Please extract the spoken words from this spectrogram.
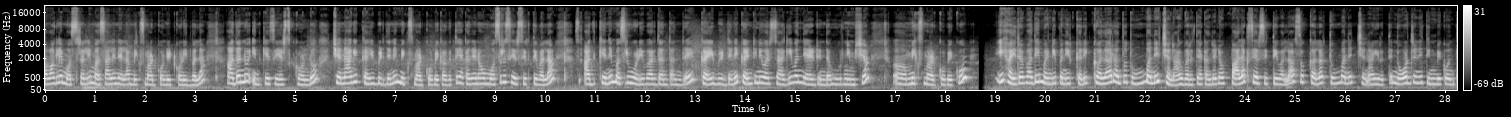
ಆವಾಗಲೇ ಮೊಸರಲ್ಲಿ ಮಸಾಲೆನೆಲ್ಲ ಮಿಕ್ಸ್ ಮಾಡ್ಕೊಂಡು ಇಟ್ಕೊಂಡಿದ್ವಲ್ಲ, ಅದನ್ನು ಇದಕ್ಕೆ ಸೇರಿಸ್ಕೊಂಡು ಚೆನ್ನಾಗಿ ಕೈ ಬಿಡ್ದೇ ಮಿಕ್ಸ್ ಮಾಡ್ಕೋಬೇಕಾಗುತ್ತೆ. ಯಾಕಂದರೆ ನಾವು ಮೊಸರು ಸೇರಿಸಿರ್ತೀವಲ್ಲ ಅದಕ್ಕೇ ಮೊಸರು ಹೊಡಿಬಾರ್ದು ಅಂತಂದರೆ ಕೈ ಬಿಡ್ದೇ ಕಂಟಿನ್ಯೂವರ್ಸ್ ಆಗಿ ಒಂದು ಎರಡರಿಂದ ಮೂರು ನಿಮಿಷ ಮಿಕ್ಸ್ ಮಾಡ್ಕೋಬೇಕು. ಈ ಹೈದ್ರಾಬಾದಿ ಮಂಡಿ ಪನ್ನೀರ್ ಕರಿ ಕಲರ್ ಅಂತೂ ತುಂಬಾ ಚೆನ್ನಾಗಿ ಬರುತ್ತೆ. ಯಾಕಂದರೆ ನಾವು ಪಾಲಕ್ ಸೇರಿಸಿರ್ತೀವಲ್ಲ, ಸೊ ಕಲರ್ ತುಂಬಾ ಚೆನ್ನಾಗಿರುತ್ತೆ. ನೋಡಿದ್ರೇ ತಿನ್ನಬೇಕು ಅಂತ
